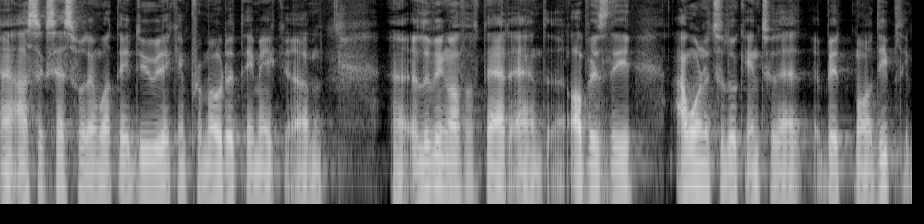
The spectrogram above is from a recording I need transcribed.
uh, are successful in what they do. They can promote it. They make um, a living off of that, and obviously, I wanted to look into that a bit more deeply.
